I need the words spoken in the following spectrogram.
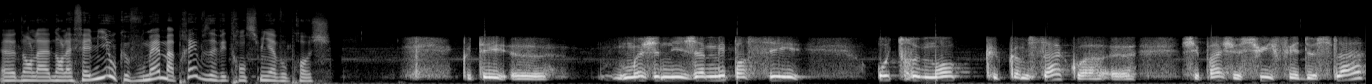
dans, la, dans la famille ou que vous-même, après, vous avez transmis à vos proches. Écoutez, euh, moi je n'ai jamais pensé autrement que comme ça, quoi. Euh, je sais pas, je suis fait de cela.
